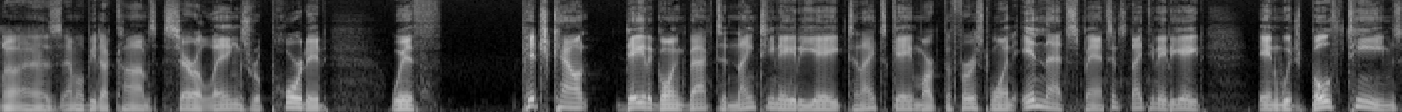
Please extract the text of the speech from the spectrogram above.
As MLB.com's Sarah Langs reported, with pitch count data going back to 1988, tonight's game marked the first one in that span since 1988 in which both teams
